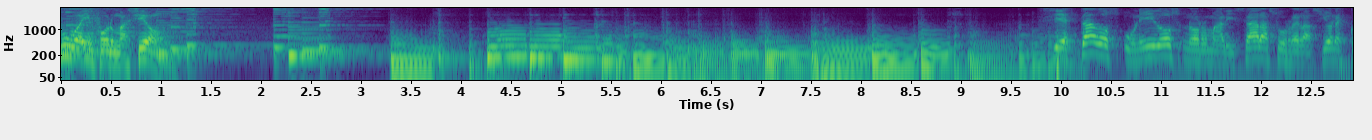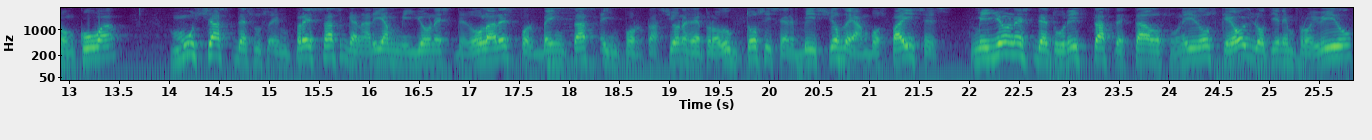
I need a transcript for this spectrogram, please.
Cuba Información. Si Estados Unidos normalizara sus relaciones con Cuba, muchas de sus empresas ganarían millones de dólares por ventas e importaciones de productos y servicios de ambos países. Millones de turistas de Estados Unidos que hoy lo tienen prohibido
